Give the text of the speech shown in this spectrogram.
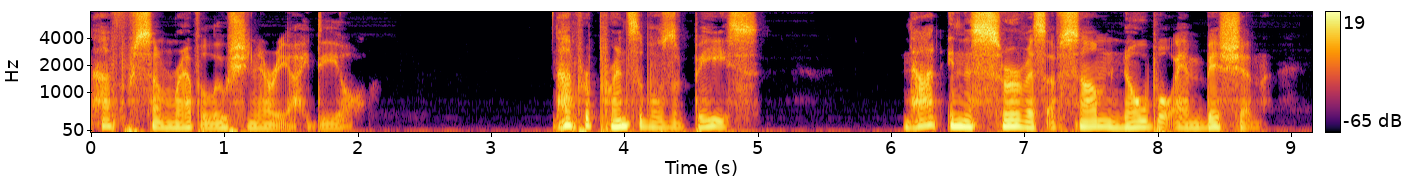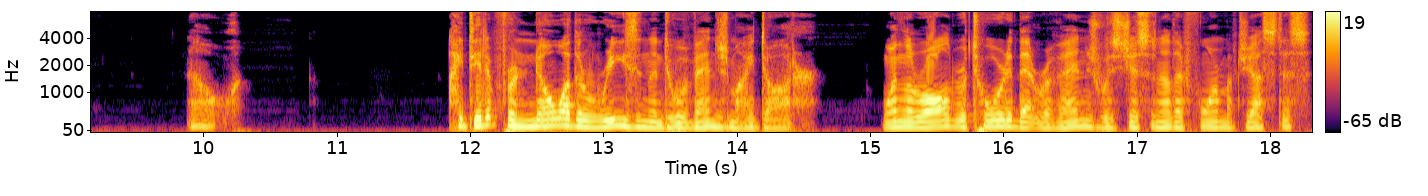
not for some revolutionary ideal, not for principles of peace, not in the service of some noble ambition. No. I did it for no other reason than to avenge my daughter. When Laurald retorted that revenge was just another form of justice,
